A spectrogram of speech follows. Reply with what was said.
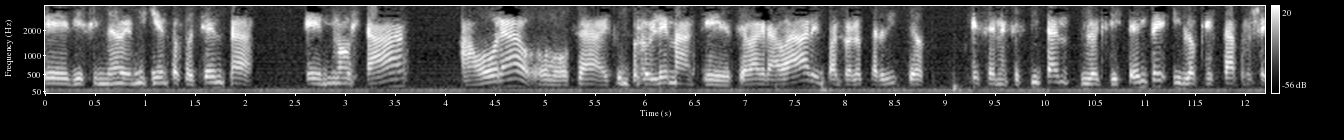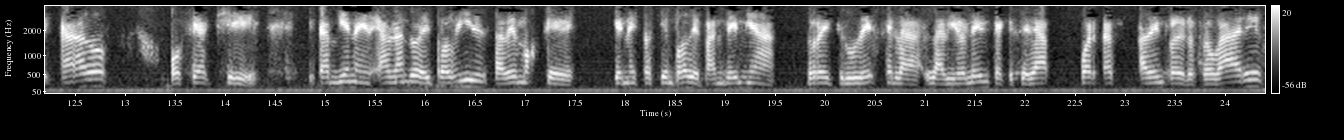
eh, 19.580 eh, no está, ahora, o, sea, es un problema que se va a agravar en cuanto a los servicios que se necesitan, lo existente y lo que está proyectado. O sea que también eh, hablando del COVID, sabemos que, en estos tiempos de pandemia recrudece la, la violencia que se da puertas adentro de los hogares.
